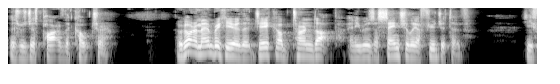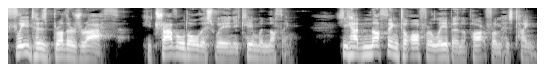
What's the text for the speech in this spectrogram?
This was just part of the culture. We've got to remember here that Jacob turned up and he was essentially a fugitive. He fled his brother's wrath. He traveled all this way and he came with nothing. He had nothing to offer Laban apart from his time.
